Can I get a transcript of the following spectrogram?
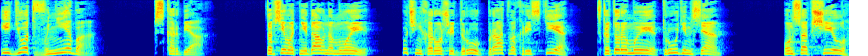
идет в небо в скорбях. Совсем вот недавно мой очень хороший друг, брат во Христе, с которым мы трудимся, он сообщил,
